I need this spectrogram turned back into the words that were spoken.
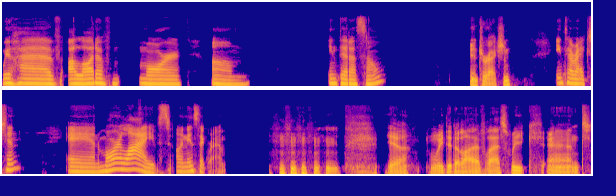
will have a lot of more um, interação, Interaction. Interaction, and more lives on Instagram. yeah, we did a live last week, and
